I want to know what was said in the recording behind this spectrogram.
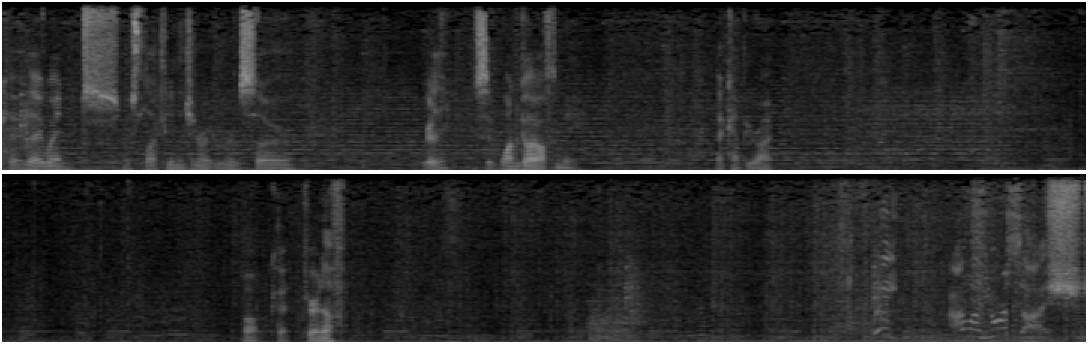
Okay, they went most likely in the generator room, so... Really? You said one guy after me. That can't be right. Oh, okay. Fair enough. Wait, I'm on your side. Shh.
